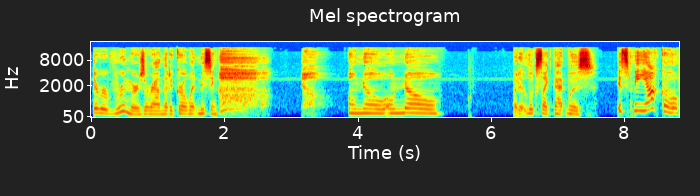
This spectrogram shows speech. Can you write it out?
There were rumors around that a girl went missing. no. Oh no, oh no. But it looks like that was. It's Miyako.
